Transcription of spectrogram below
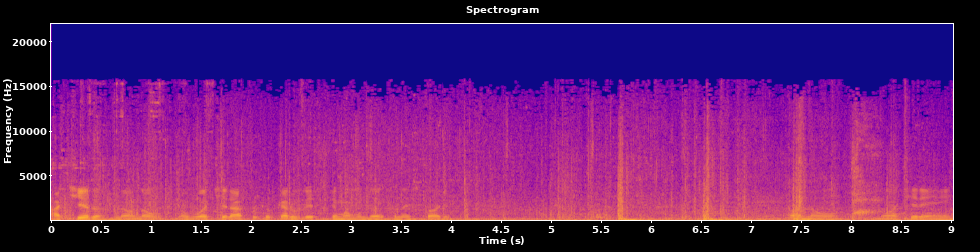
Atiro? Não, não, não vou atirar porque eu quero ver se tem uma mudança na história. Ó, não, não atirei, hein?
